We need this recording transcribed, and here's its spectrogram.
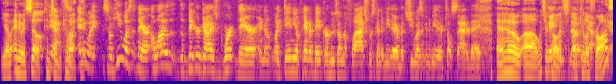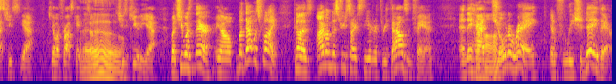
yeah. But anyway, so, continue. Yeah, Come so on. anyway, so he wasn't there. A lot of the, the bigger guys weren't there, and uh, like Danielle Panabaker, who's on the Flash, was going to be there, but she wasn't going to be there till Saturday. Oh, uh, what's Caitlin called? Snow, uh, Killer yeah, Frost. Yeah, she's yeah, Killer Frost. Caitlin Oh. She's a cutie, yeah, but she wasn't there, you know. But that was fine because I'm a Mystery Science Theater 3000 fan, and they had Uh-huh. Jonah Ray and Felicia Day there.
